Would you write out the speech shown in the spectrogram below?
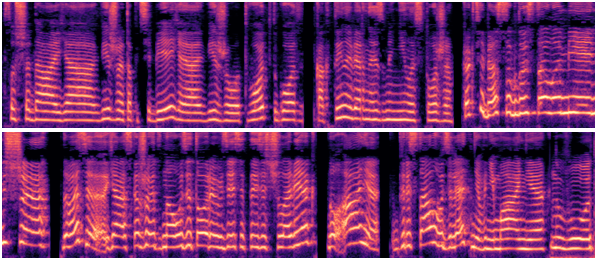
Слушай, да, я вижу это по тебе, я вижу твой этот год, как ты, наверное, изменилась тоже. Как тебя со мной стало меньше! Давайте я скажу это на аудиторию в 10 тысяч человек. Но Аня перестала уделять мне внимание. Ну вот,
